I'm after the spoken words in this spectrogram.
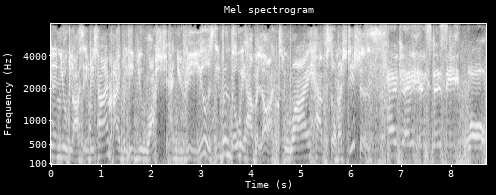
in a new glass every time. I believe you wash and you reuse, even though we have a lot. Why have so much dishes? Hi, Jay and Stacey. Well,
